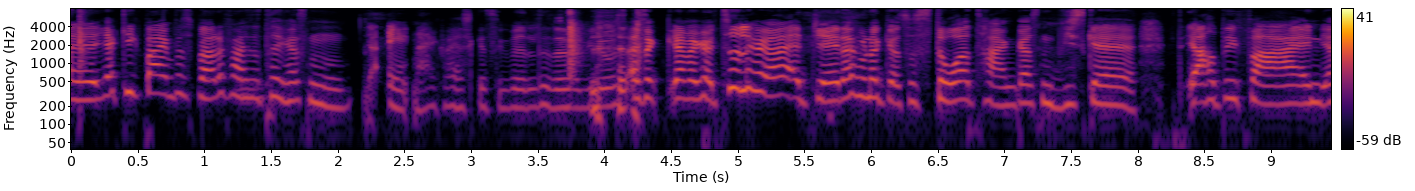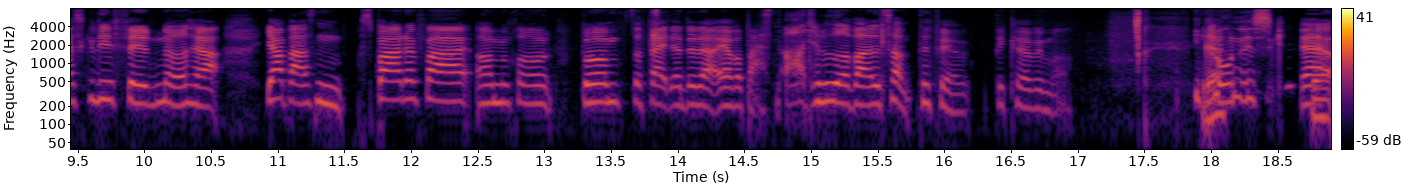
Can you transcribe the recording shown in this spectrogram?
øh, jeg gik bare ind på Spotify, og så tænker jeg sådan, jeg aner ikke, hvad jeg skal til vælge til den her virus. altså, jeg kan tydeligt høre, at Jada, hun har gjort så store tanker, sådan, vi skal, I'll be fine, jeg skal lige finde noget her. Jeg er bare sådan, Spotify, Omikron, bum, så fandt jeg det der, og jeg var bare sådan, åh, det lyder voldsomt, det, kører, det kører vi med. Ikonisk. Ja. ja,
